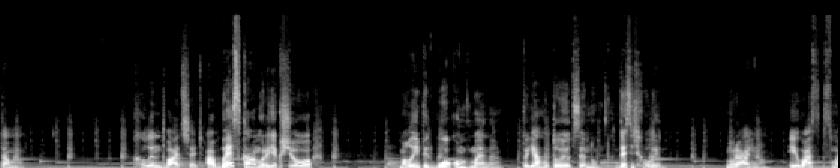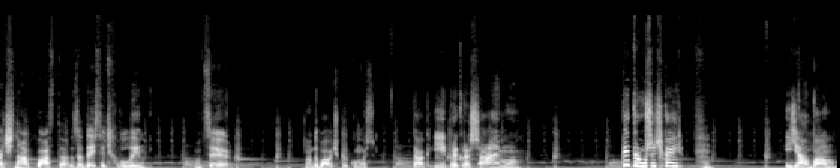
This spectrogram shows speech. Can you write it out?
там хвилин 20. А без камери, якщо малий під боком в мене, то я готую це ну, 10 хвилин. Ну, реально. І у вас смачна паста за 10 хвилин. Ну, це на добавочку комусь. Так, і прикрашаємо петрушечкою. І я вам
